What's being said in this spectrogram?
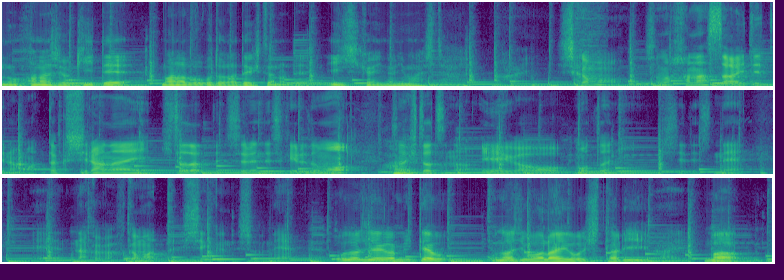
の話を聞いて学ぶことができたのでいい機会になりました。はい、しかもその話す相手っていうのは全く知らない人だったりするんですけれども、その一つの映画を元にしてですね、えー仲が深まったりしていくんでしょうね。同じ映画見て同じ笑いをしたり、はい、まあ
